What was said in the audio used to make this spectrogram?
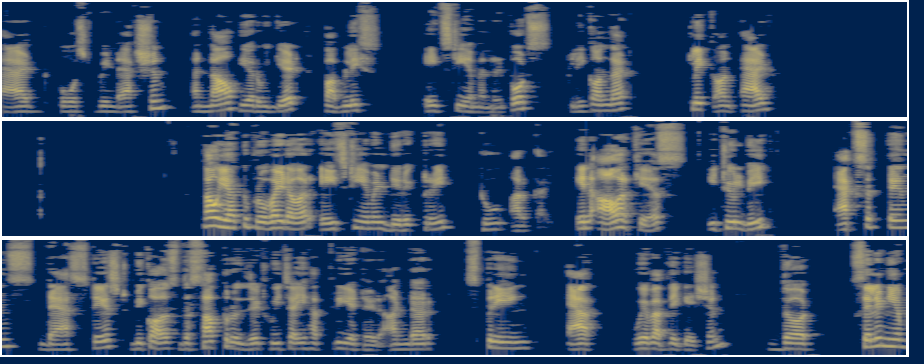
add post build action. And now here we get publish HTML reports. Click on that. Click on add Now you have to provide our HTML directory to archive. In our case, it will be acceptance dash test because the sub project which I have created under Spring app web application, the Selenium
